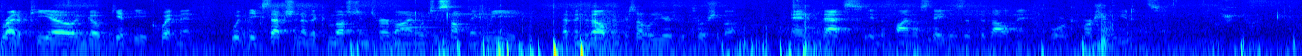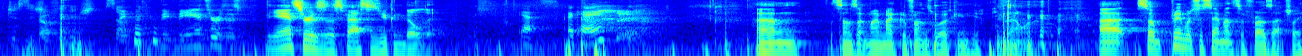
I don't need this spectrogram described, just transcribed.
write a PO and go get the equipment, with the exception of the combustion turbine, which is something we have been developing for several years with Toshiba, and that's in the final stages of development for commercial units. Just as you Go. finish. So, The, the- the answer is as the answer is as fast as you can build it. Yes, okay. Um, it sounds like my microphone's working. You keep that one. uh, so pretty much the same answer for us, actually.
